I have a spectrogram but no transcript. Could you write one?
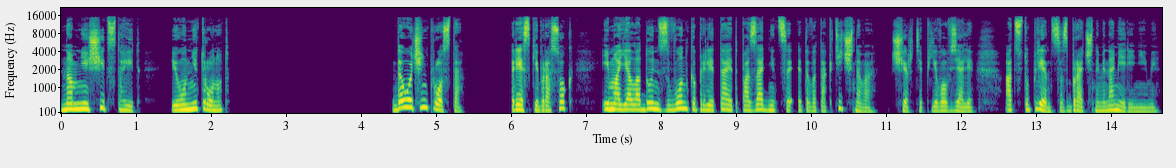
На мне щит стоит, и он не тронут». «Да очень просто». Резкий бросок, и моя ладонь звонко прилетает по заднице этого тактичного, черти б его взяли, отступленца с брачными намерениями.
